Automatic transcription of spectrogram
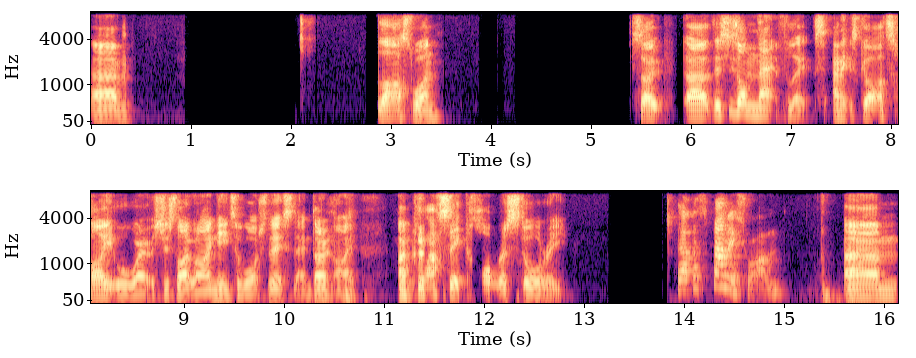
Um, last one. So uh, this is on Netflix, and it's got a title where it's just like, well, I need to watch this then, don't I? A classic horror story. Is that the Spanish one? Um,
